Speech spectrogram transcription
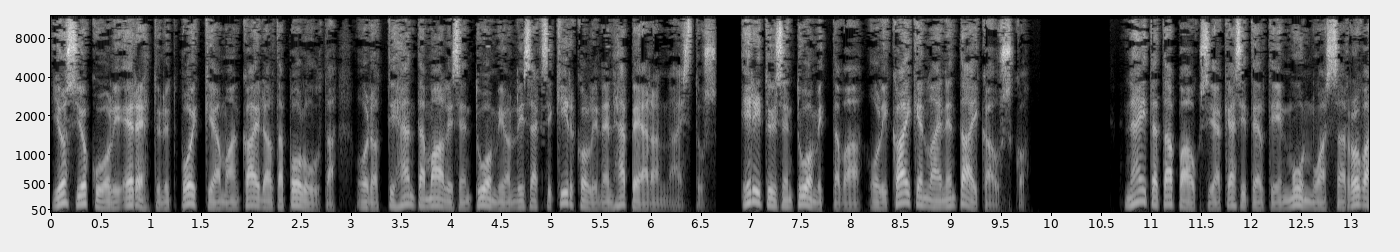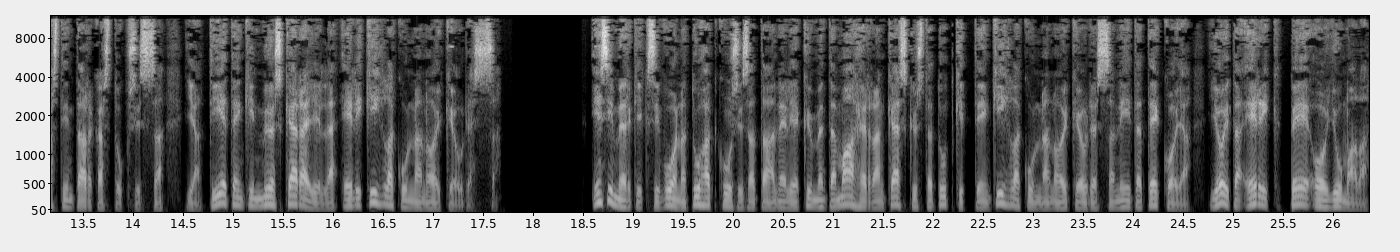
Jos joku oli erehtynyt poikkeamaan kaidalta polulta, odotti häntä maallisen tuomion lisäksi kirkollinen häpeärangaistus. Erityisen tuomittavaa oli kaikenlainen taikausko. Näitä tapauksia käsiteltiin muun muassa rovastin tarkastuksissa ja tietenkin myös käräjillä eli kihlakunnan oikeudessa. Esimerkiksi vuonna 1640 maaherran käskystä tutkittiin kihlakunnan oikeudessa niitä tekoja, joita Erik P.O. Jumala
